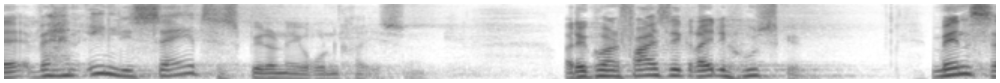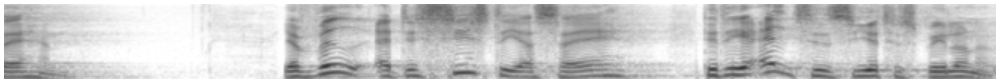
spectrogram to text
Øh, hvad han egentlig sagde til spillerne i rundkredsen. Og det kunne han faktisk ikke rigtig huske. Men sagde han, jeg ved, at det sidste, jeg sagde, det er det, jeg altid siger til spillerne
